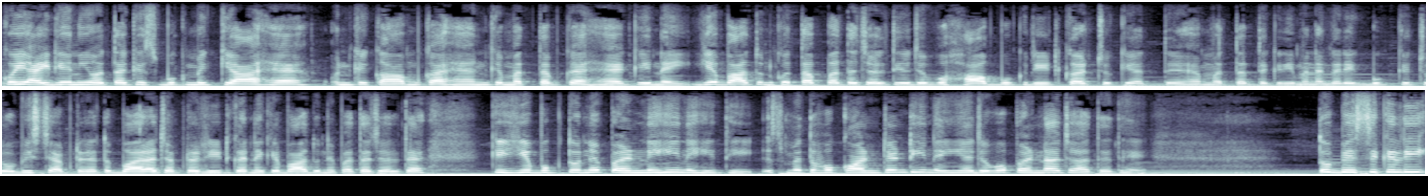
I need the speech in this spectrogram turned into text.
کوئی آئیڈیا نہیں ہوتا کہ اس بک میں کیا ہے، ان کے کام کا ہے، ان کے مطلب کا ہے کہ نہیں۔ یہ بات ان کو تب پتہ چلتی ہے جب وہ ہاف بک ریڈ کر چکے ہوتے ہیں۔ مطلب تقریباً اگر ایک بک کے چوبیس چیپٹر ہے تو بارہ چیپٹر ریڈ کرنے کے بعد انہیں پتہ چلتا ہے کہ یہ بک تو انہیں پڑھنی ہی نہیں تھی۔ اس میں تو وہ کانٹینٹ ہی نہیں ہے جو وہ پڑھنا چاہتے تھے۔ تو بیسیکلی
